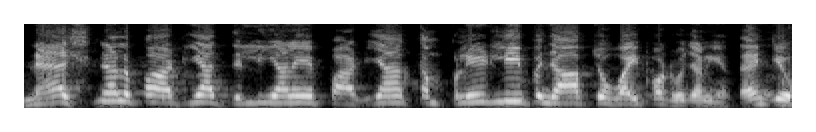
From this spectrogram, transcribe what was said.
ਨੈਸ਼ਨਲ ਪਾਰਟੀਆਂ, ਦਿੱਲੀ ਵਾਲੇ ਪਾਰਟੀਆਂ ਕੰਪਲੀਟਲੀ ਪੰਜਾਬ ਚੋਂ ਵਾਈਪ ਆਊਟ ਹੋ ਜਾਣਗੀਆਂ। ਥੈਂਕ ਯੂ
